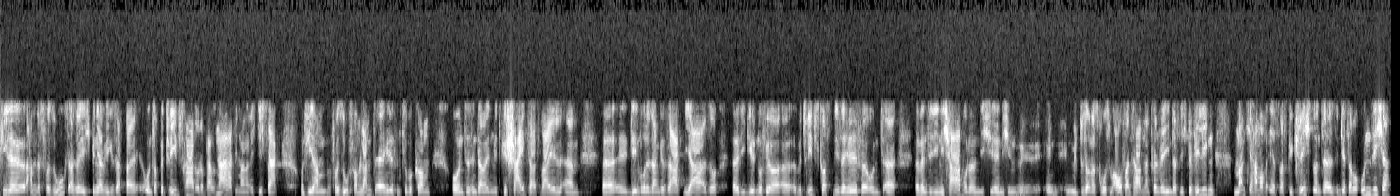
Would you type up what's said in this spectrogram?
viele haben das versucht. Also ich bin ja, wie gesagt, bei uns auch Betriebsrat oder Personalrat, wie man richtig sagt. Und viele haben versucht, vom Land äh, Hilfen zu bekommen und sind damit gescheitert, weil ähm, äh, denen wurde dann gesagt, ja, also äh, die gilt nur für äh, Betriebskosten, diese Hilfe, und äh, wenn sie die nicht haben oder nicht, äh, nicht in, in, mit besonders großem Aufwand haben, dann können wir ihnen das nicht bewilligen. Manche haben auch erst was gekriegt und äh, sind jetzt aber unsicher,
